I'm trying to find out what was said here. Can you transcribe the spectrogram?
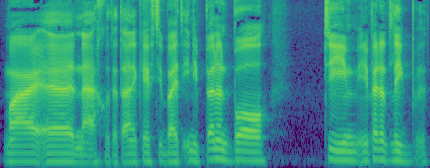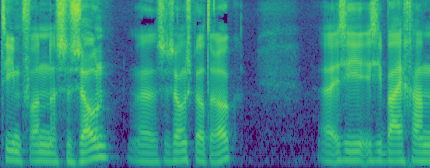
Maar eh, nou goed, uiteindelijk heeft hij bij het Independent Ball team, Independent League team van zijn zoon, zijn zoon speelt er ook, is, hij, is hij bij gaan,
